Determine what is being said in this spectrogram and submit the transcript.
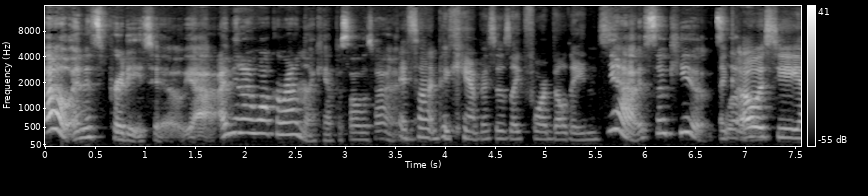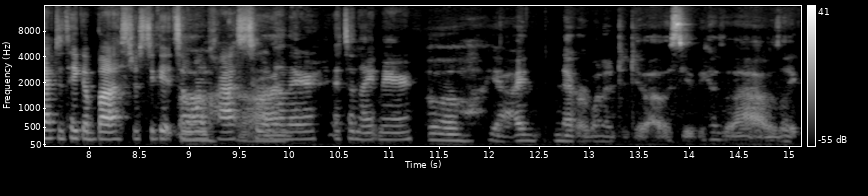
Oh, and it's pretty too. Yeah. I mean, I walk around that campus all the time. It's not a big campus. It was like four buildings. yeah, it's so cute. It's Like little. OSU, you have to take a bus just to get to one Oh, class to another. It's a nightmare. Oh, yeah. I never wanted to do OSU because of that. I was like,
